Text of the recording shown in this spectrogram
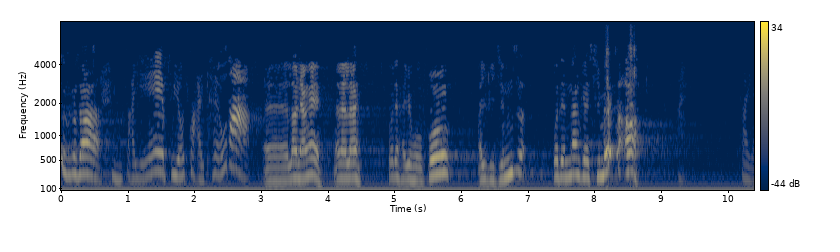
就是个噻。嗯，大爷不要再偷哒。哎，老娘哎，来来来，这里还有盒风，还有笔金子，我等啷个洗妹子啊？大爷，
